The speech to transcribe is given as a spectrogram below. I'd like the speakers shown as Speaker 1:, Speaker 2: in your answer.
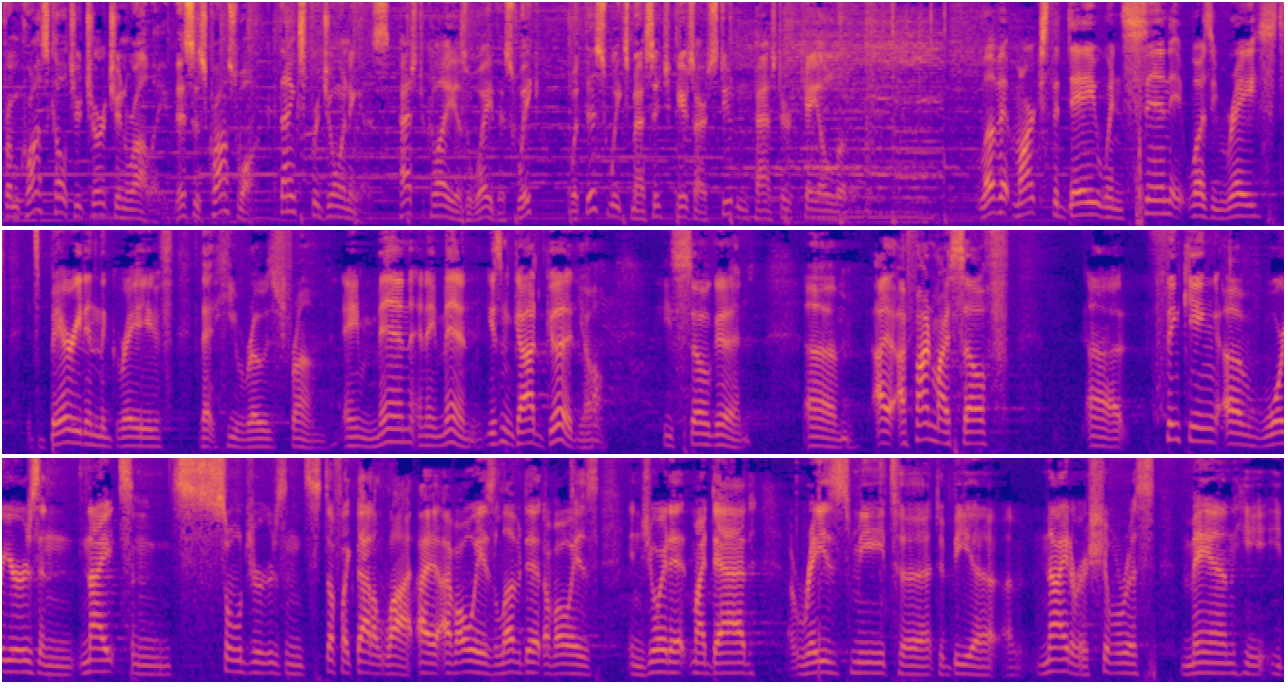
Speaker 1: From Cross Culture Church in Raleigh, this is Crosswalk. Thanks for joining us. Pastor Clay is away this week. With this week's message, here's our student pastor, Kale Little.
Speaker 2: Love it marks the day when sin it was erased. It's buried in the grave that he rose from. Amen and amen. Isn't God good, y'all? He's so good. Um, I, I, find myself uh, thinking of warriors and knights and soldiers and stuff like that a lot. I, have always loved it. I've always enjoyed it. My dad raised me to, to be a, a knight or a chivalrous man. He, he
